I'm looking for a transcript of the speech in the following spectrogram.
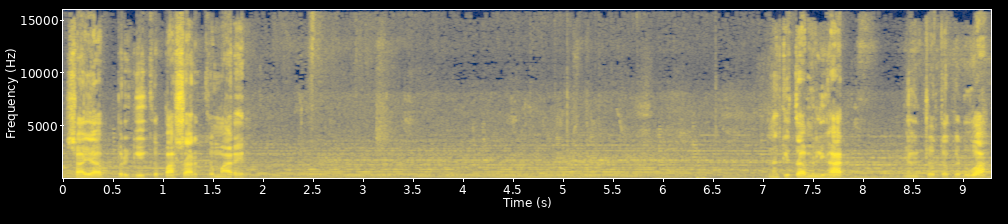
saya pergi ke pasar kemarin. Nah, kita melihat yang contoh kedua,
